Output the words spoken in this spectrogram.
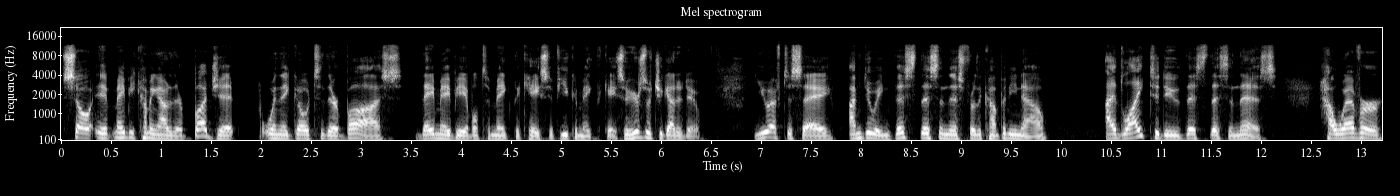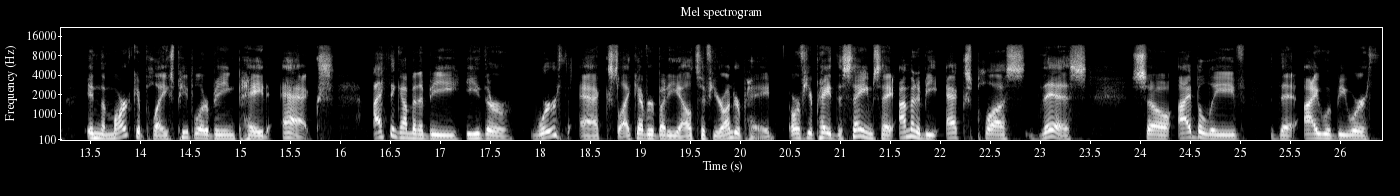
So it may be coming out of their budget, but when they go to their boss, they may be able to make the case if you can make the case. So here's what you got to do. You have to say, I'm doing this, this and this for the company now. I'd like to do this, this and this. However, in the marketplace, people are being paid X I think I'm going to be either worth X like everybody else if you're underpaid, or if you're paid the same, say, I'm going to be X plus this. So I believe that I would be worth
